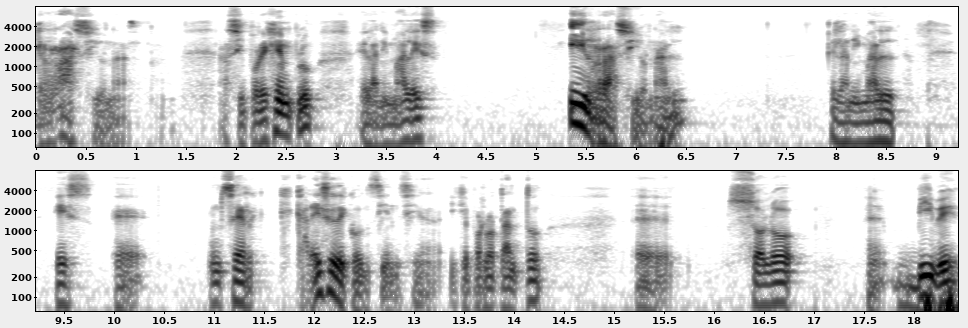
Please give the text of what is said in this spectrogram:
racional. Así, por ejemplo, el animal es irracional, el animal es eh, un ser que carece de conciencia y que por lo tanto eh, solo eh, vive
